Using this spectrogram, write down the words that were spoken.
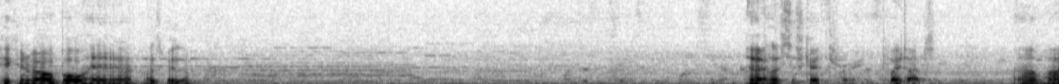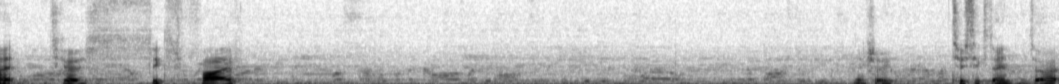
Pick and roll ball hand. Let's be the Alright, let's just go through. Play types. Um, height, let's go six five. Actually, 216, that's alright.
